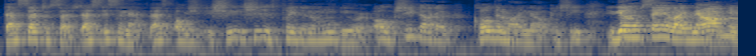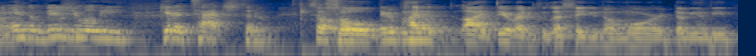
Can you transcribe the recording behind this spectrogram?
That's such and such. That's this and that. That's oh she she, she just played in a movie or oh she got a clothing line now and she. You get what I'm saying? Like now I I can individually get attached to them. So So, it'll be hypo- like theoretically, let's say you know more WNB,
